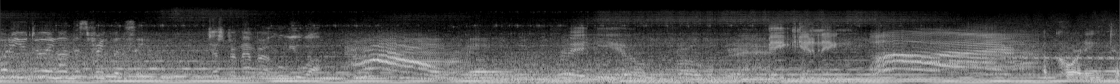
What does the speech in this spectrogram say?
What are you doing on this frequency? Just remember who you are. Radio program. Beginning. According to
